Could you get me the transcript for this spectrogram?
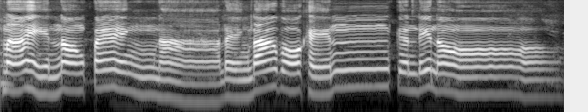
Má hiền nong beng nà đèn đá bó khén cơn đế nong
